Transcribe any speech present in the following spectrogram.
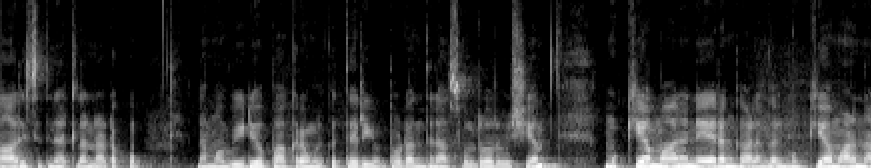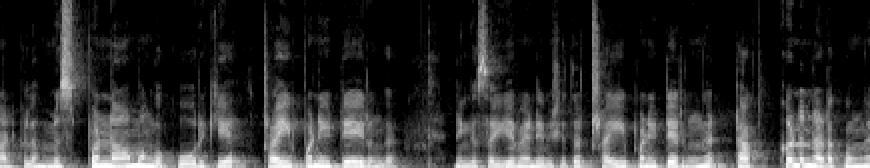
காரிசித்தி நேரத்தில் நடக்கும். நம்ம வீடியோ பார்க்குறவங்களுக்கு தெரியும். தொடர்ந்து நான் சொல்கிற ஒரு விஷயம். முக்கியமான நேரங்காலங்கள் முக்கியமான நாட்களை மிஸ் பண்ணாமல் உங்கள் கோரிக்கையை ட்ரை பண்ணிகிட்டே இருங்க. நீங்கள் செய்ய வேண்டிய விஷயத்த ட்ரை பண்ணிகிட்டே இருங்க. டக்குன்னு நடக்குங்க.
